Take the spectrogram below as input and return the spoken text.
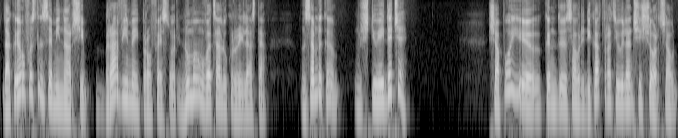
Dacă eu am fost în seminar și bravii mei profesori nu m-au învățat lucrurile astea, înseamnă că știu ei de ce. Și apoi, când s-au ridicat frații William și Short și au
